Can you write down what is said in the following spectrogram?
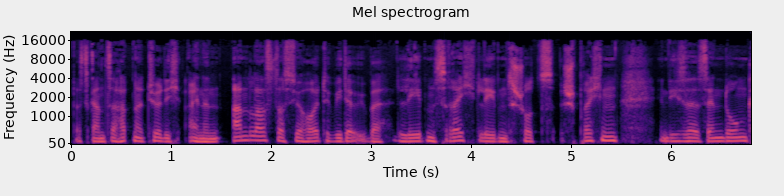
Das Ganze hat natürlich einen Anlass, dass wir heute wieder über Lebensrecht, Lebensschutz sprechen in dieser Sendung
